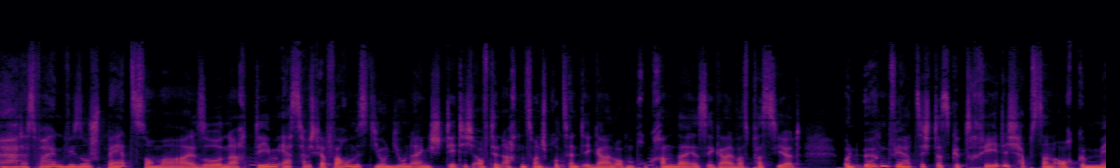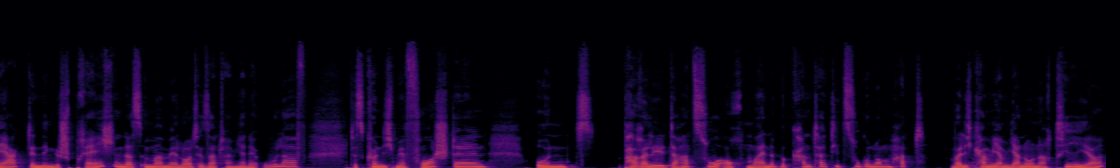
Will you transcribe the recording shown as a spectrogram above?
Ja, das war irgendwie so Spätsommer. Also nachdem, erst habe ich gedacht, warum ist die Union eigentlich stetig auf den 28 Prozent, egal ob ein Programm da ist, egal was passiert. Und irgendwie hat sich das gedreht. Ich habe es dann auch gemerkt in den Gesprächen, dass immer mehr Leute gesagt haben, ja, der Olaf, das könnte ich mir vorstellen. Und parallel dazu auch meine Bekanntheit, die zugenommen hat, weil ich kam ja im Januar nach Trier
